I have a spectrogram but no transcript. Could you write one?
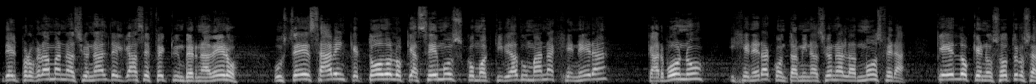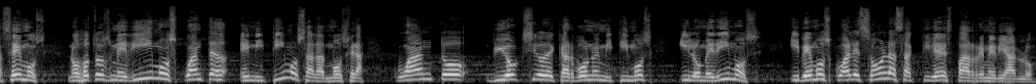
del Programa Nacional del Gas Efecto Invernadero. Ustedes saben que todo lo que hacemos como actividad humana genera carbono y genera contaminación a la atmósfera. ¿Qué es lo que nosotros hacemos? Nosotros medimos cuánto emitimos a la atmósfera, cuánto dióxido de carbono emitimos y lo medimos y vemos cuáles son las actividades para remediarlo.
